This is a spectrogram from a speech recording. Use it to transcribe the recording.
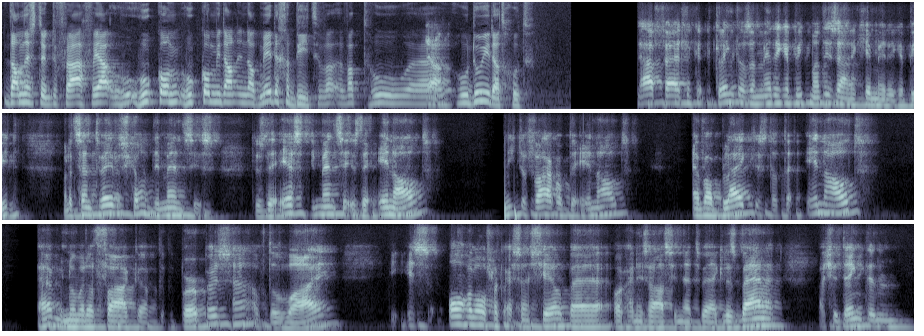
dan is natuurlijk de vraag van ja, hoe, hoe, kom, hoe kom je dan in dat middengebied? Wat, hoe, uh, hoe doe je dat goed? Ja, feitelijk, het klinkt als een middengebied, maar het is eigenlijk geen middengebied. Maar het zijn twee verschillende dimensies. Dus de eerste dimensie is de inhoud, niet te vaak op de inhoud. En wat blijkt is dat de inhoud, hè, we noemen dat vaak uh, de purpose hè, of de why, is ongelooflijk essentieel bij organisatienetwerken. Dus bijna, als je denkt in,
